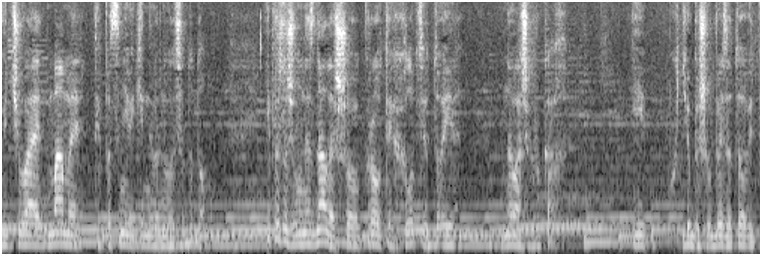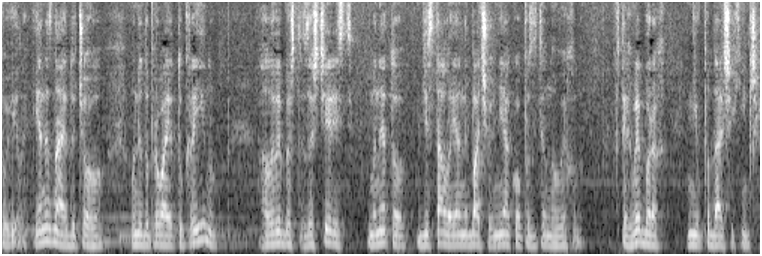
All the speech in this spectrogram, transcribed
відчувають мами тих пацанів, які не вернулися додому. І просто щоб вони знали, що кров тих хлопців то є на ваших руках. І хотів би, щоб ви за то відповіли. Я не знаю, до чого вони допровадять Україну, але вибачте за щирість, мене то дістало, я не бачу ніякого позитивного виходу в тих виборах, ні в подальших інших.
